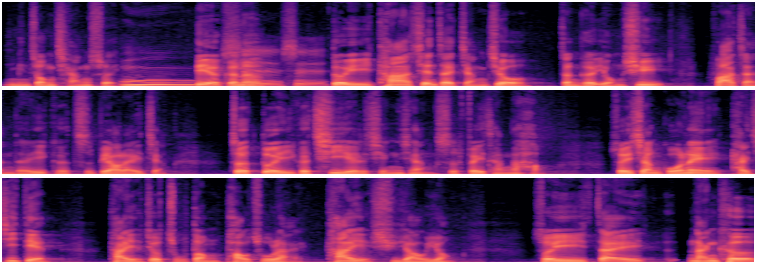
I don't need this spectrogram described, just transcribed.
民众抢水。嗯。第二个呢，是是，对于它现在讲究。整个永续发展的一个指标来讲，这对一个企业的形象是非常的好。所以像国内台积电，它也就主动抛出来，它也需要用。所以在南科，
